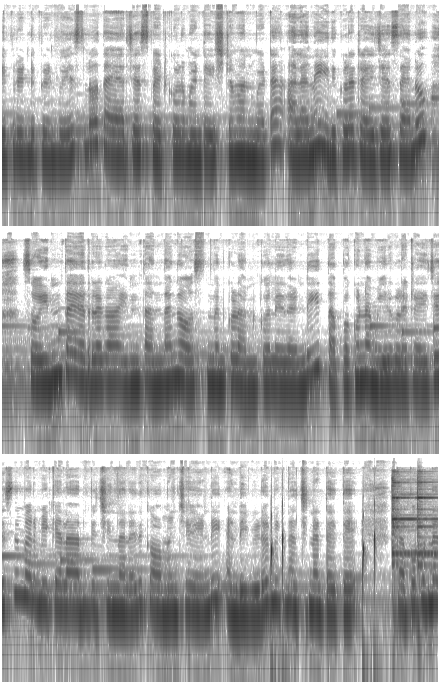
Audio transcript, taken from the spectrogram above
డిఫరెంట్ డిఫరెంట్ వేస్లో తయారు చేసి పెట్టుకోవడం అంటే ఇష్టం అనమాట అలానే ఇది కూడా ట్రై చేశాను. సో ఇంత ఎర్రగా ఇంత అందంగా వస్తుందని కూడా అనుకోలేదండి. తప్పకుండా మీరు కూడా ట్రై చేసి మరి మీకు ఎలా అనిపించింది అనేది కామెంట్ చేయండి. అండ్ ఈ వీడియో మీకు నచ్చినట్టయితే తప్పకుండా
